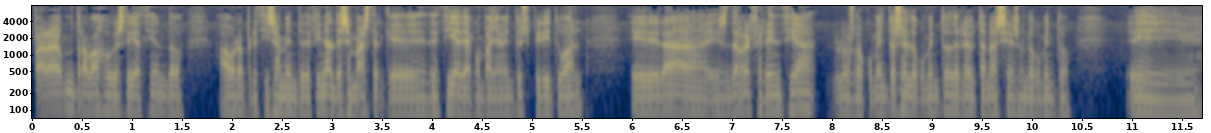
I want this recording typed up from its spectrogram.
para un trabajo que estoy haciendo ahora precisamente de final de ese máster que decía de acompañamiento espiritual, era es de referencia los documentos. El documento de la eutanasia es un documento eh,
